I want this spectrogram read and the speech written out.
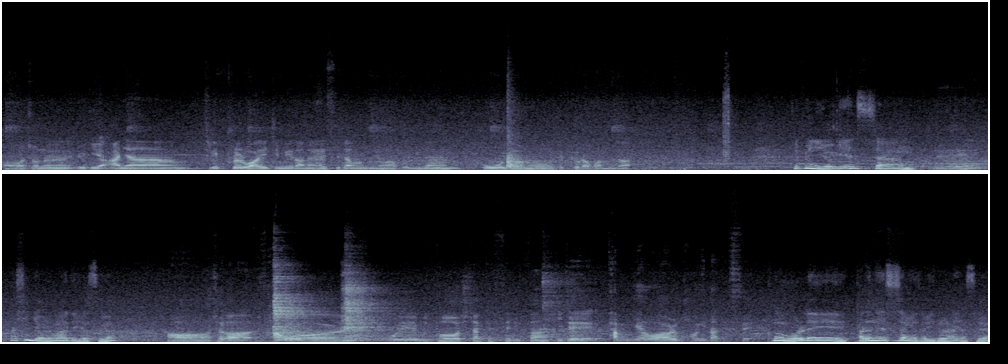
어, 저는 여기 안양 트리플 와이짐이라는 헬스장을 운영하고 있는 고현우 대표라고 합니다. 대표님 여기 헬스장 네. 하신 지 얼마나 되셨어요? 아, 제가 4월 19일부터 시작했으니까 이제 3개월 거의 다 됐어요. 그럼 원래 다른 헬스장에서 일을 하셨어요?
